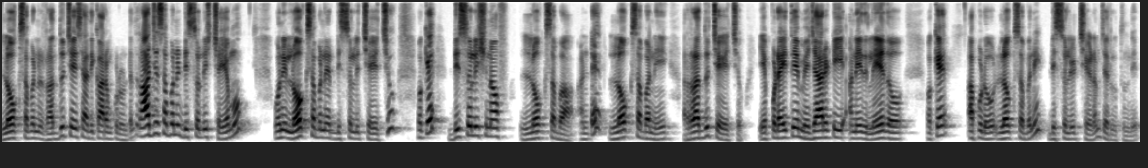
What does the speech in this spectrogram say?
లోక్సభని రద్దు చేసే అధికారం కూడా ఉంటుంది. రాజ్యసభని డిస్సొల్యూట్ చేయము. ఓన్లీ లోక్సభని డిస్సొల్యూట్ చేయొచ్చు. ఓకే? డిస్సొల్యూషన్ ఆఫ్ లోక్సభ అంటే లోక్సభని రద్దు చేయొచ్చు. ఎప్పుడైతే మెజారిటీ అనేది లేదో ఓకే? అప్పుడు లోక్సభని డిస్సొల్యూట్ చేయడం జరుగుతుంది.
